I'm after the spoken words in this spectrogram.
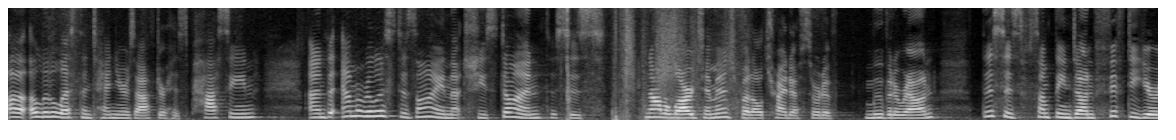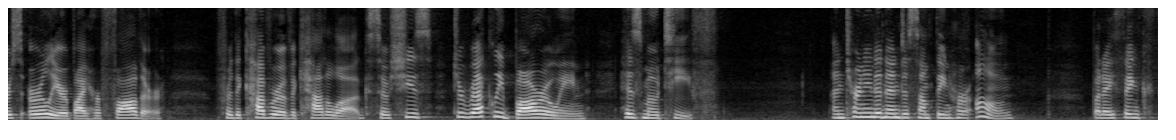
uh, a little less than 10 years after his passing. And the amaryllis design that she's done, this is not a large image, but I'll try to sort of move it around. This is something done 50 years earlier by her father for the cover of a catalog. So she's directly borrowing his motif and turning it into something her own, but I think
